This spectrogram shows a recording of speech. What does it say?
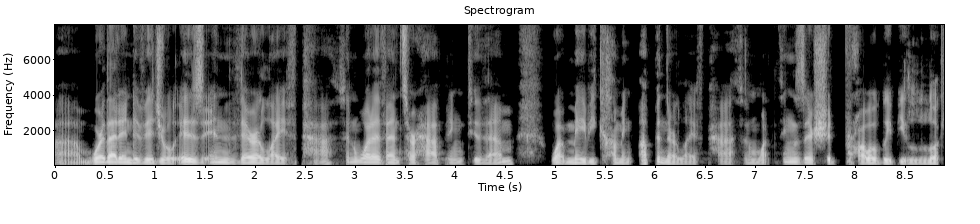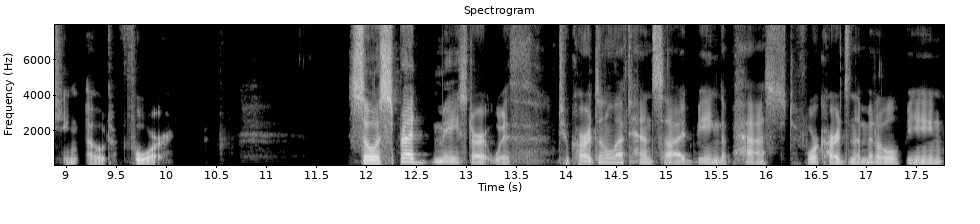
um, where that individual is in their life path and what events are happening to them, what may be coming up in their life path, and what things they should probably be looking out for. So a spread may start with two cards on the left hand side being the past, four cards in the middle being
